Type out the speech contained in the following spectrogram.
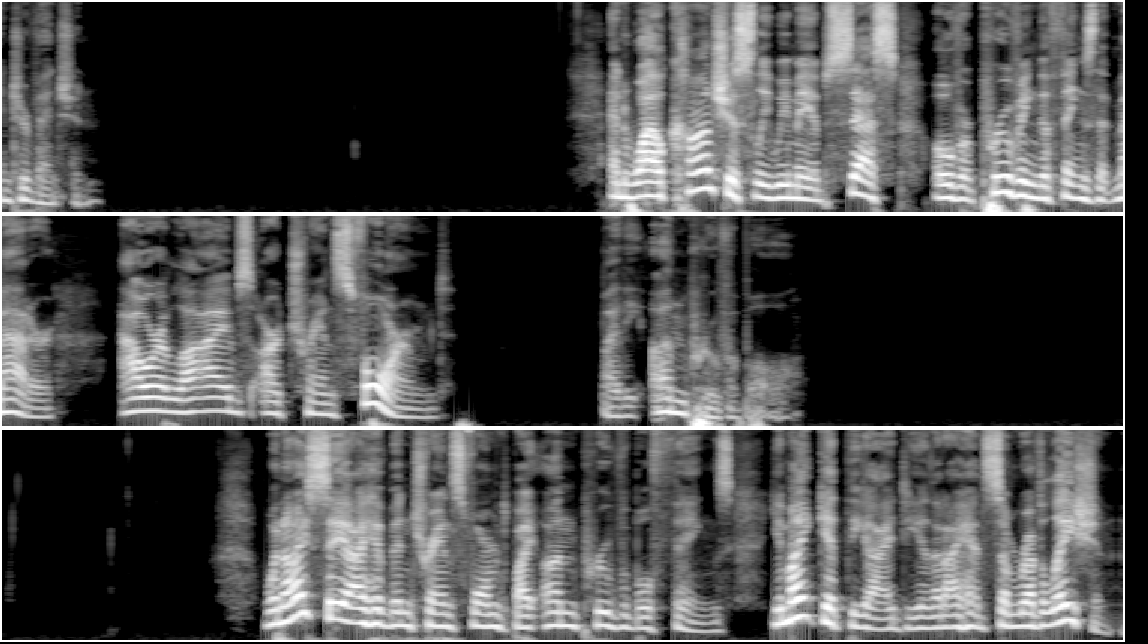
intervention. And while consciously we may obsess over proving the things that matter, our lives are transformed by the unprovable. When I say I have been transformed by unprovable things, you might get the idea that I had some revelation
